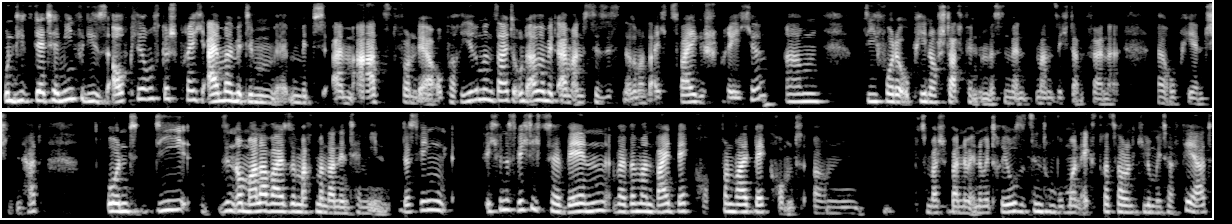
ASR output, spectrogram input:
Und die, der Termin für dieses Aufklärungsgespräch, einmal mit, dem, mit einem Arzt von der operierenden Seite und einmal mit einem Anästhesisten. Also man hat eigentlich zwei Gespräche, ähm, die vor der OP noch stattfinden müssen, wenn man sich dann für eine äh, OP entschieden hat. Und die sind normalerweise, macht man dann den Termin. Deswegen, ich finde es wichtig zu erwähnen, weil wenn man weit weg, von weit weg kommt, ähm, zum Beispiel bei einem Endometriosezentrum, wo man extra 200 Kilometer fährt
